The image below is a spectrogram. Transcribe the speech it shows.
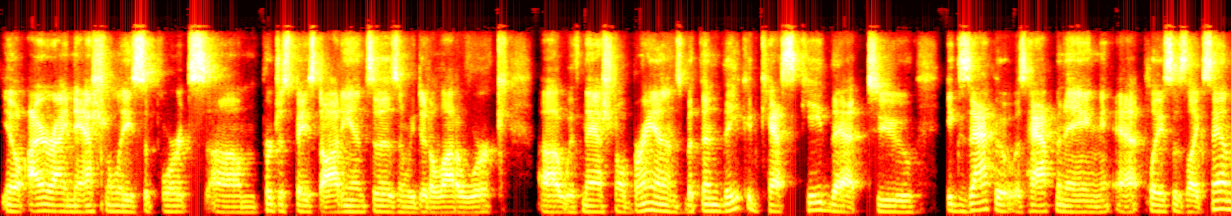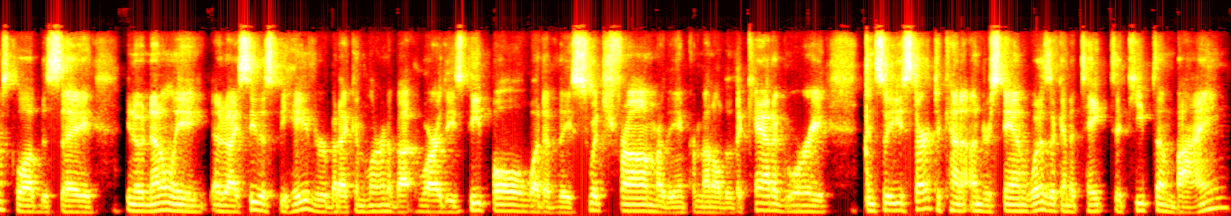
you know, IRI nationally supports um, purchase based audiences, and we did a lot of work uh, with national brands, but then they could cascade that to exactly what was happening at places like Sam's Club to say, you know, not only do I see this behavior, but I can learn about who are these people, what have they switched from, are they incremental to the category, and so you start to kind of understand what is it going to take to keep them buying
